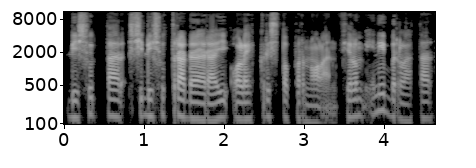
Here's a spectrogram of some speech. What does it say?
disutar, disutradarai oleh Christopher Nolan. Film ini berlatar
